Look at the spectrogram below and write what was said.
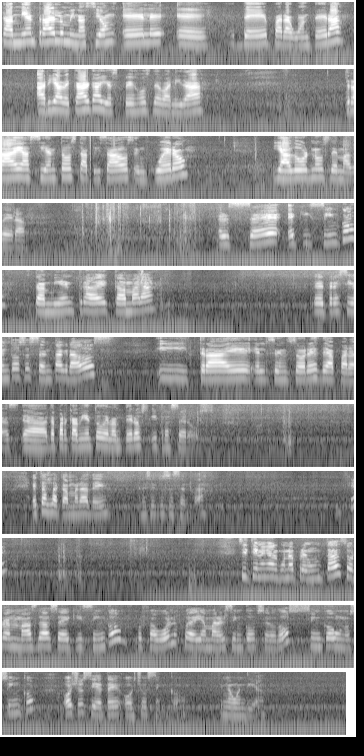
También trae iluminación LED para guantera, área de carga y espejos de vanidad. Trae asientos tapizados en cuero y adornos de madera. El CX5 también trae cámara de 360 grados y trae el sensores de, uh, de, aparcamiento delanteros y traseros. Esta es la cámara de 360. Okay. Si tienen alguna pregunta sobre el Mazda CX5, por favor nos puede llamar al 502-515-8785. Tenga buen día.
